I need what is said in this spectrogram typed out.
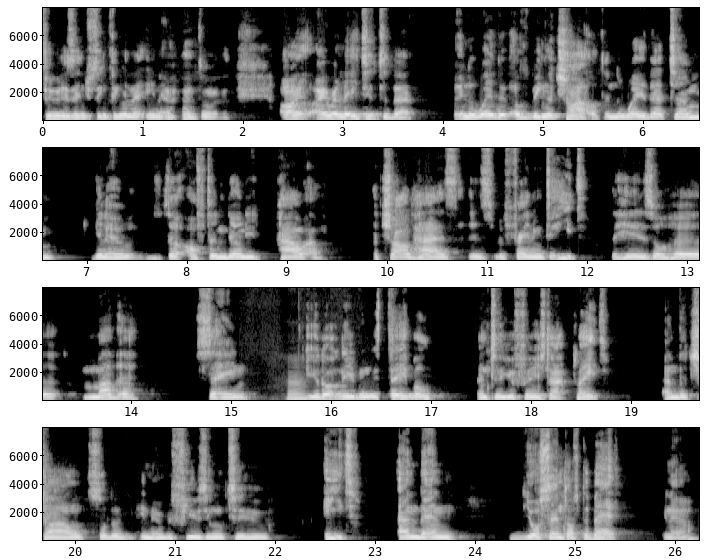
food is an interesting thing in that you know, I I related to that in a way that of being a child, in the way that um, you know, the, often the only power a child has is refraining to eat. The his or her mother saying, hmm. You're not leaving this table until you finish that plate. And the child sort of, you know, refusing to eat. And then you're sent off to bed, you know.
